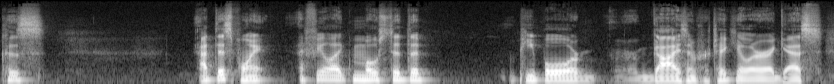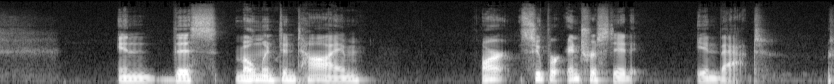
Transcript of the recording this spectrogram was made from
cuz at this point I feel like most of the people or, guys in particular, I guess, in this moment in time aren't super interested in that.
